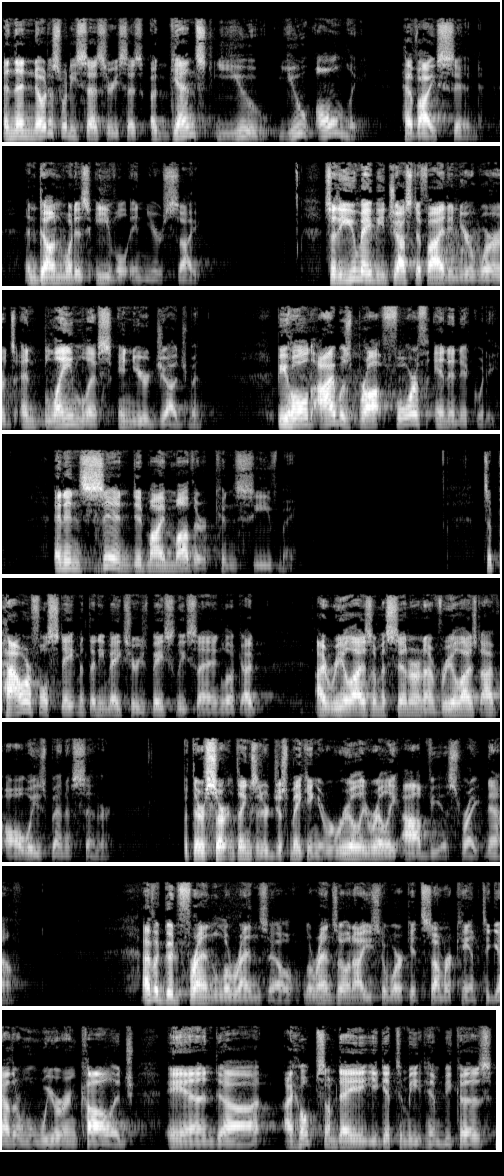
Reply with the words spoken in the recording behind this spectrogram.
And then notice what he says here. He says, Against you, you only, have I sinned and done what is evil in your sight, so that you may be justified in your words and blameless in your judgment. Behold, I was brought forth in iniquity, and in sin did my mother conceive me. It's a powerful statement that he makes here. He's basically saying, Look, I, I realize I'm a sinner, and I've realized I've always been a sinner. But there are certain things that are just making it really, really obvious right now. I have a good friend, Lorenzo. Lorenzo and I used to work at summer camp together when we were in college. And uh, I hope someday you get to meet him because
